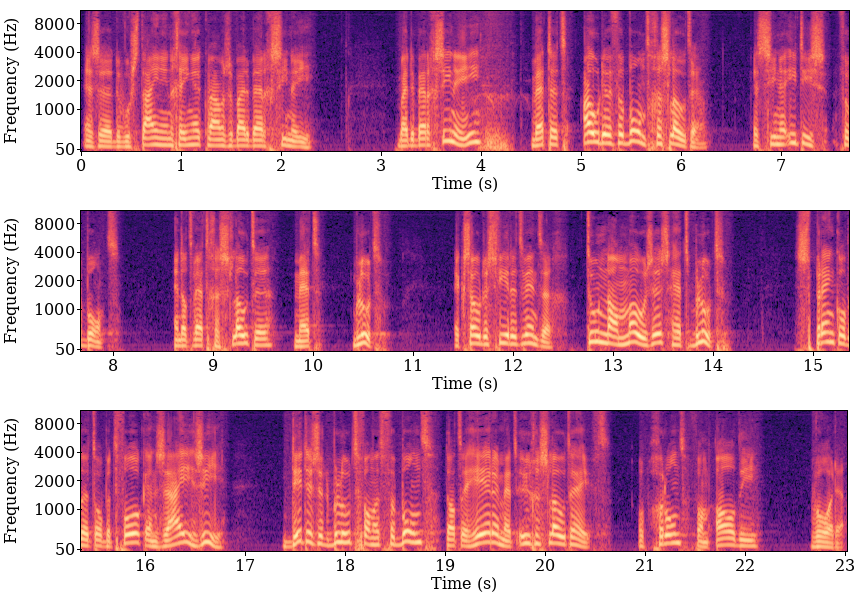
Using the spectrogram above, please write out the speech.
en ze de woestijn ingingen, kwamen ze bij de berg Sinaï. Bij de berg Sinaï werd het oude verbond gesloten, het Sinaïtisch verbond. En dat werd gesloten met bloed. Exodus 24. Toen nam Mozes het bloed, sprenkelde het op het volk en zei: Zie, dit is het bloed van het verbond dat de Heere met u gesloten heeft, op grond van al die woorden.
